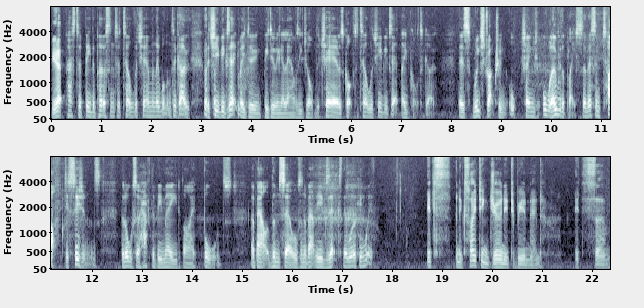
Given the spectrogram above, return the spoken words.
yeah, has to be the person to tell the chairman they want them to go. The chief exec may doing, be doing a lousy job. The chair has got to tell the chief exec they've got to go. There's restructuring, all, change all over the place. So there's some tough decisions that also have to be made by boards about themselves and about the execs they're working with. it's an exciting journey to be in, Ned. It's um,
